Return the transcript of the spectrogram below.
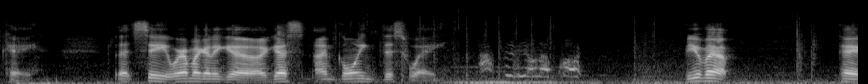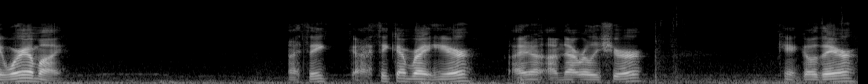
Okay. Let's see, where am I going to go? I guess I'm going this way. View map. Okay, where am I? I think I think I'm right here. I don't, I'm not really sure. Can't go there.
